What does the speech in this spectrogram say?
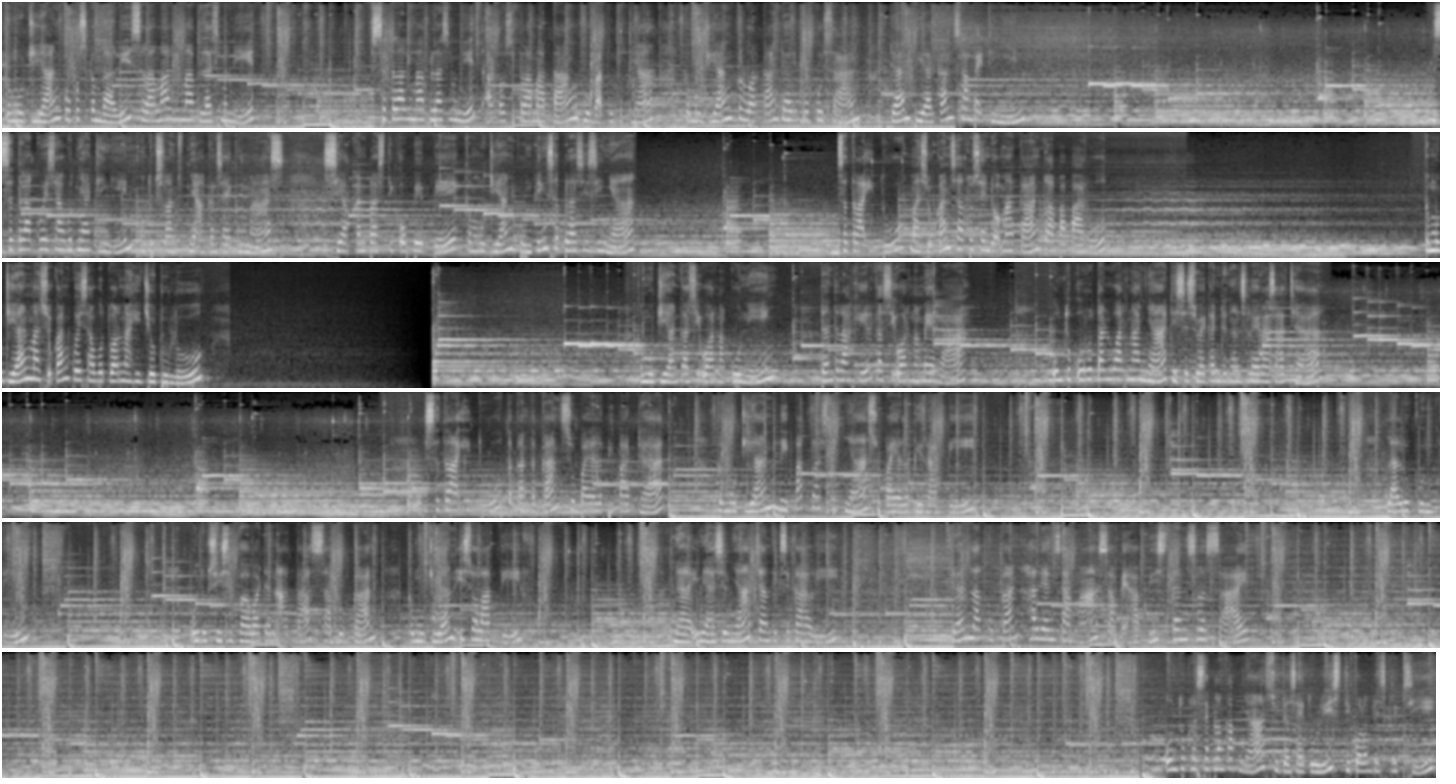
Kemudian kukus kembali selama 15 menit. Setelah 15 menit atau setelah matang buka tutupnya. Kemudian keluarkan dari kukusan dan biarkan sampai dingin Setelah kue sawutnya dingin, untuk selanjutnya akan saya kemas. Siapkan plastik OPP, kemudian gunting sebelah sisinya. Setelah itu, masukkan satu sendok makan kelapa parut. Kemudian masukkan kue sawut warna hijau dulu. kemudian kasih warna kuning, dan terakhir kasih warna merah. Untuk urutan warnanya disesuaikan dengan selera saja. Setelah itu, tekan-tekan supaya lebih padat. Kemudian lipat plastiknya supaya lebih rapi. Lalu gunting. Untuk sisi bawah dan atas satukan, kemudian isolatif. Nah, ini hasilnya cantik sekali. Dan lakukan hal yang sama sampai habis dan selesai. Resep lengkapnya sudah saya tulis di kolom deskripsi.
